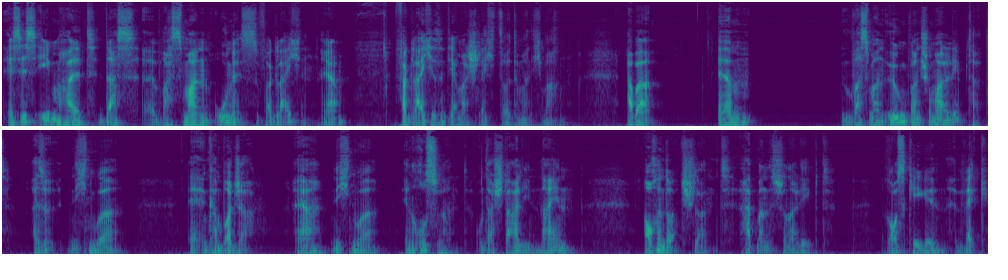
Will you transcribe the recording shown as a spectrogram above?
es ist eben halt das, äh, was man, ohne es zu vergleichen, ja. Vergleiche sind ja immer schlecht, sollte man nicht machen. Aber ähm, was man irgendwann schon mal erlebt hat, also nicht nur in Kambodscha, ja, nicht nur in Russland unter Stalin, nein, auch in Deutschland hat man es schon erlebt. Rauskegeln, weg.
